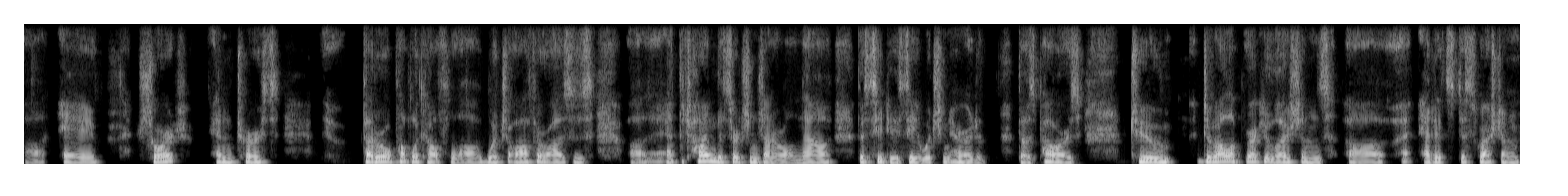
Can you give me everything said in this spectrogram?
uh, a short and terse federal public health law, which authorizes, uh, at the time, the Surgeon General, now the CDC, which inherited those powers, to develop regulations uh, at its discretion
